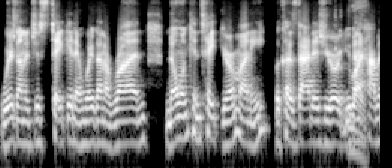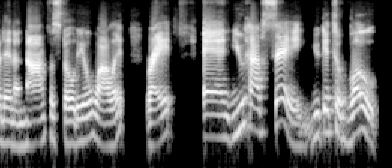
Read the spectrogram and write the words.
we're going to just take it and we're going to run. No one can take your money because that is your, you're right. going to have it in a non custodial wallet, right? And you have say, you get to vote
